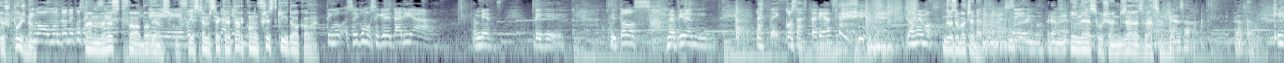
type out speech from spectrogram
Już późno. Mam mnóstwo Eh, obowiązków. Jestem sekretarką wszystkich dookoła. Do zobaczenia. Inés, usiądź, zaraz wracam. Esperanza, Esperanza. ¿Qué?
